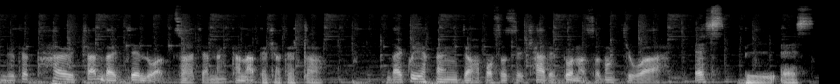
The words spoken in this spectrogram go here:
你睇睇真係記錄，就就能睇那啲就得咗。但係佢一般就學博士學差的多，那所當叫啊 SBS。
